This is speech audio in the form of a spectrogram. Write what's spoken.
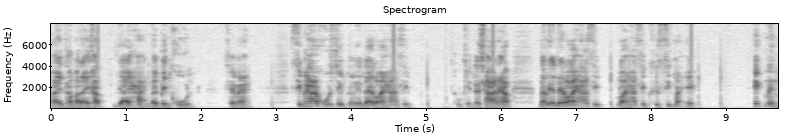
ไปทำอะไรครับ ย้ายหารไปเป็นคูณ ใช่ไหมสิบห้าคูณสิบนักเรียนได้ร้อยห้าสิบถูกเขียนช้าๆนะครับ นักเรียนได้ร้อยห้าสิบร้อยห้าสิบคือซิกมา x x หนึ่ง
